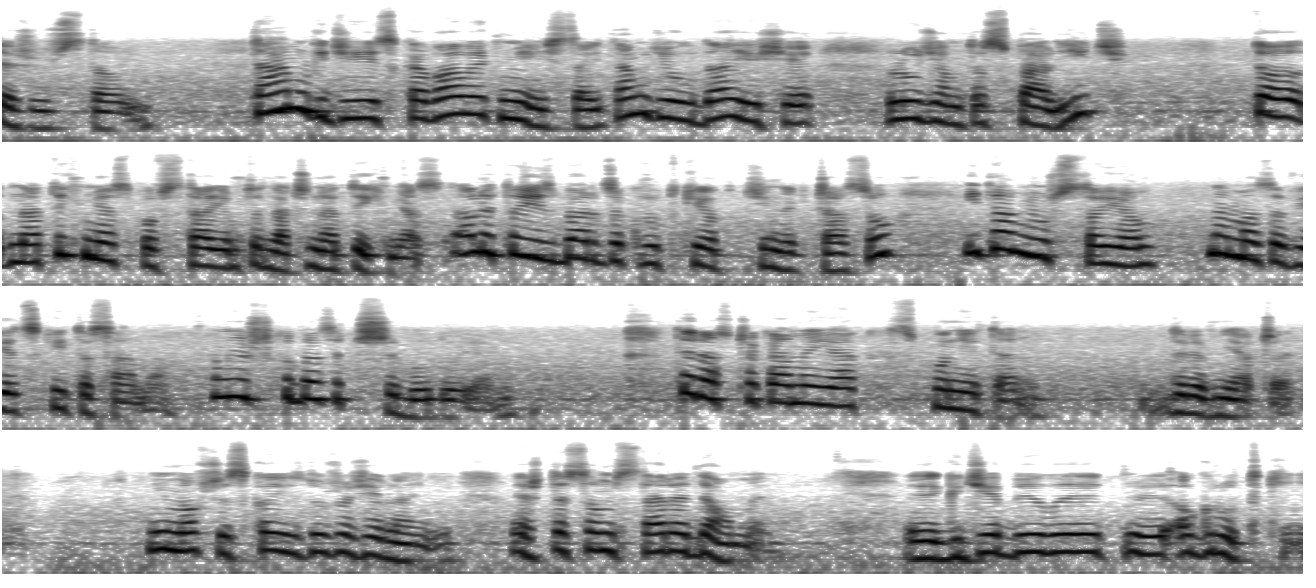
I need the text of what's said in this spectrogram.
też już stoi. Tam, gdzie jest kawałek miejsca i tam, gdzie udaje się ludziom to spalić, to natychmiast powstają, to znaczy natychmiast, ale to jest bardzo krótki odcinek czasu i tam już stoją na Mazowieckiej to samo. Tam już chyba ze trzy budują. Teraz czekamy jak spłonie ten drewniaczek. Mimo wszystko jest dużo zieleni. Wiesz, to są stare domy, y, gdzie były y, ogródki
